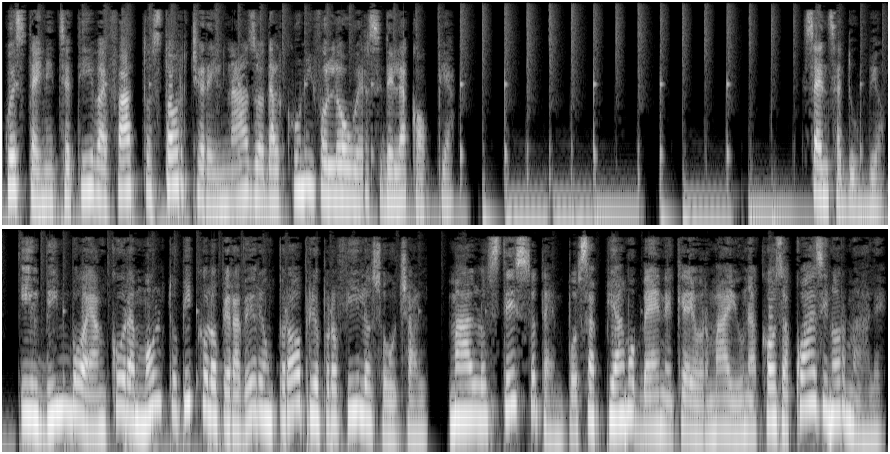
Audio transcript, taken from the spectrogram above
Questa iniziativa ha fatto storcere il naso ad alcuni followers della coppia. Senza dubbio, il bimbo è ancora molto piccolo per avere un proprio profilo social, ma allo stesso tempo sappiamo bene che è ormai una cosa quasi normale,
